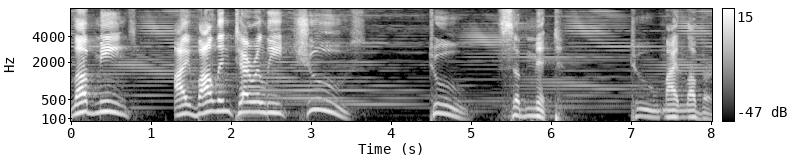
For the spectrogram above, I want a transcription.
Love means I voluntarily choose to submit to my lover.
